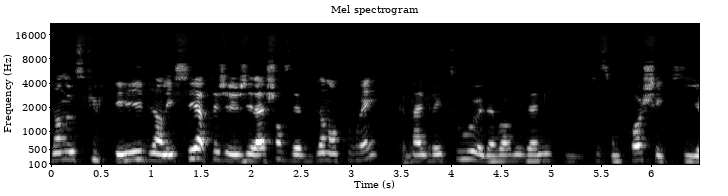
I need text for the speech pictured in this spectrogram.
bien auscultées, bien léchées. Après, j'ai la chance d'être bien entourée, malgré tout, euh, d'avoir des amis qui, sont proches et qui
